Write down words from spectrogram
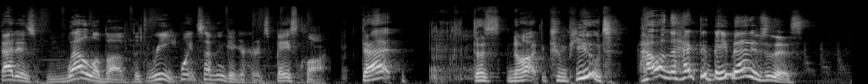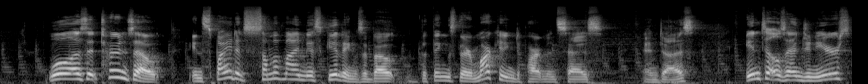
That is well above the 3.7 gigahertz base clock. That does not compute. How in the heck did they manage this? Well, as it turns out, in spite of some of my misgivings about the things their marketing department says and does, Intel's engineers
